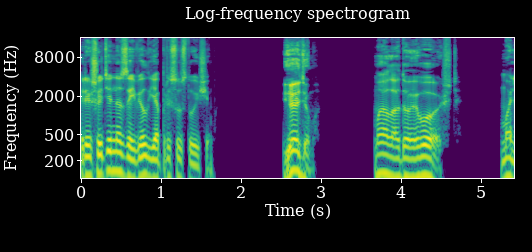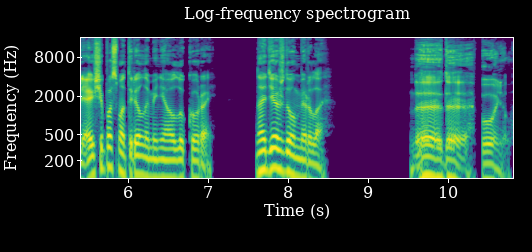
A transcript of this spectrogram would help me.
Решительно заявил я присутствующим. Едем! Молодой вождь. Моляще посмотрел на меня Лукурай. Надежда умерла. Да-да, понял.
